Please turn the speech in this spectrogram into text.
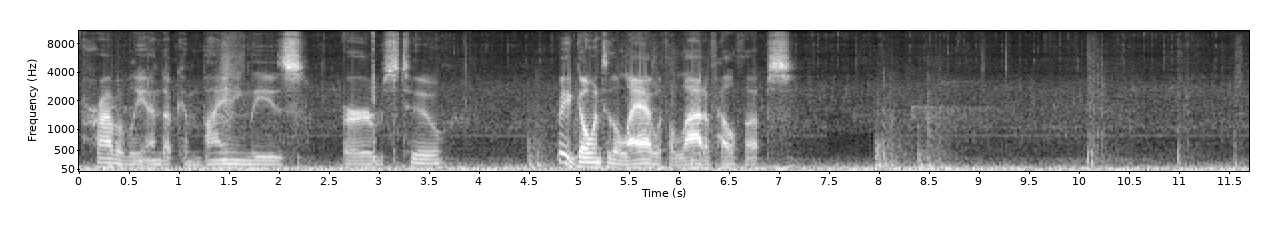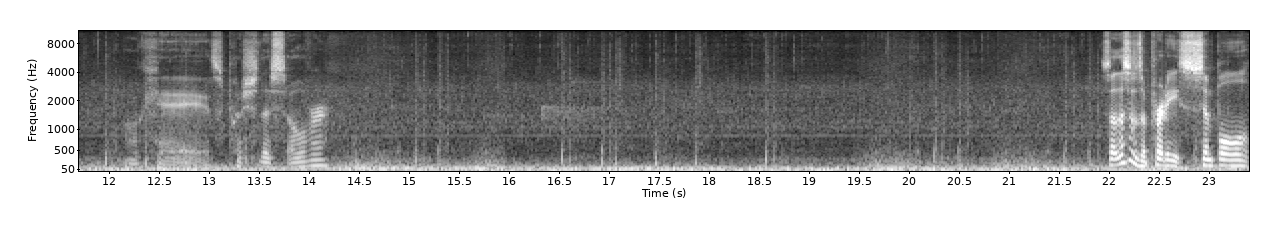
Probably end up combining these herbs too. We could go into the lab with a lot of health ups. Okay, let's push this over. So this is a pretty simple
